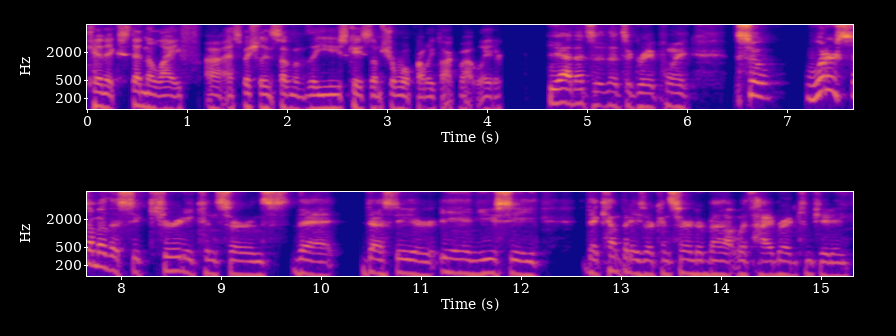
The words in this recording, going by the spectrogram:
can extend the life, uh, especially in some of the use cases. I'm sure we'll probably talk about later. Yeah, that's a, that's a great point. So, what are some of the security concerns that Dusty or Ian, you see that companies are concerned about with hybrid computing?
